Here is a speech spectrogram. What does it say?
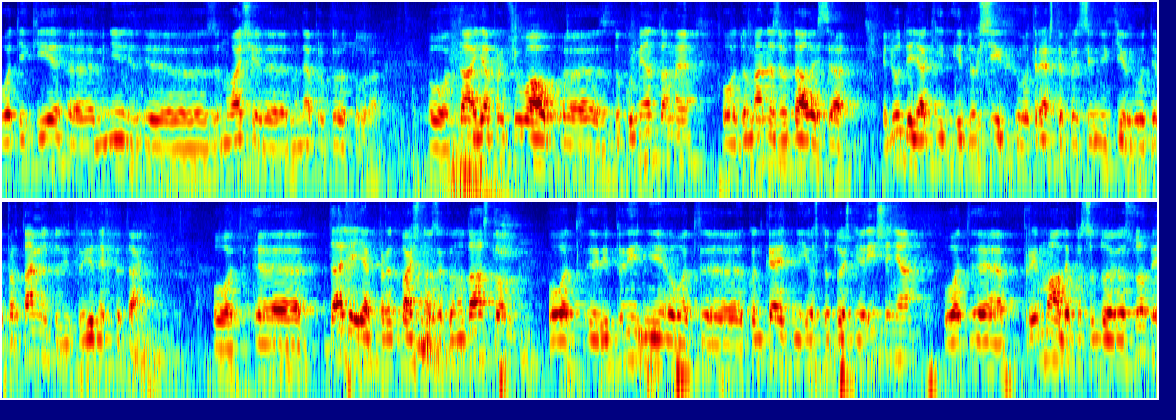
от які е, мені е, звинувачує мене прокуратура. От, да, я працював е, з документами, от, до мене зверталися люди, як і, і до всіх от, решти працівників от, департаменту відповідних питань. От, е, далі, як передбачено законодавством, от, е, відповідні от, е, конкретні і остаточні рішення от, е, приймали посадові особи,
